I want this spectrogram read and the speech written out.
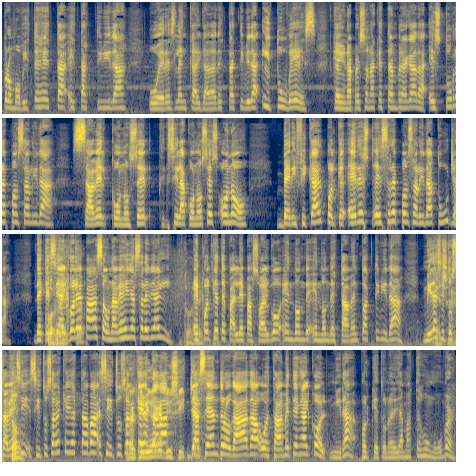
promoviste esta, esta actividad o eres la encargada de esta actividad y tú ves que hay una persona que está embriagada, es tu responsabilidad saber, conocer, si la conoces o no, verificar, porque eres, es responsabilidad tuya De que si algo le pasa, una vez ella sale de ahí, es porque te, le pasó algo en donde, en donde estaba en tu actividad. Mira, si tú sabes, si, si tú sabes que ella estaba, si tú sabes que ella que estaba ya sea en drogada o estaba metida en alcohol, mira, porque tú no le llamaste un Uber.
